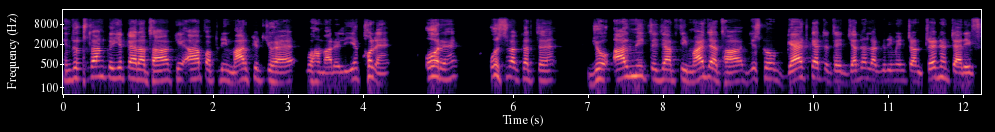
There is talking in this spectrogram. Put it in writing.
हिंदुस्तान को ये कह रहा था कि आप अपनी मार्केट जो है, वो हमारे लिए खोलें और उस वक्त जो आलमी तजारती माहा था, जिसको गैट कहते थे, general agreement on trade and tariff,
